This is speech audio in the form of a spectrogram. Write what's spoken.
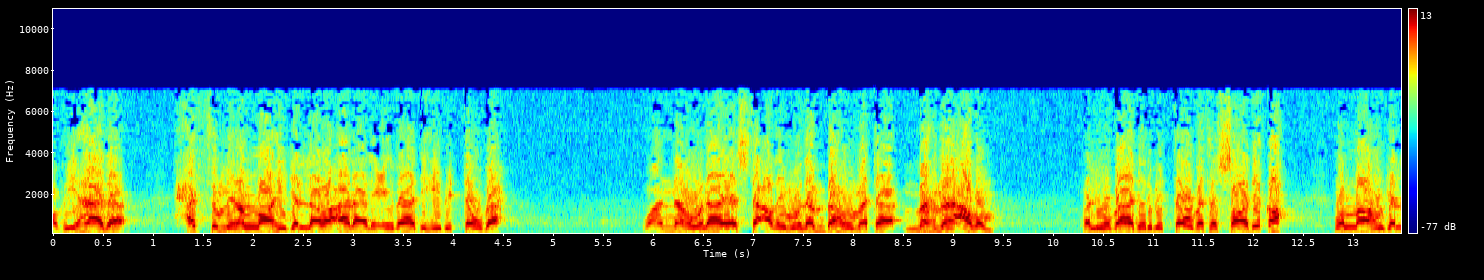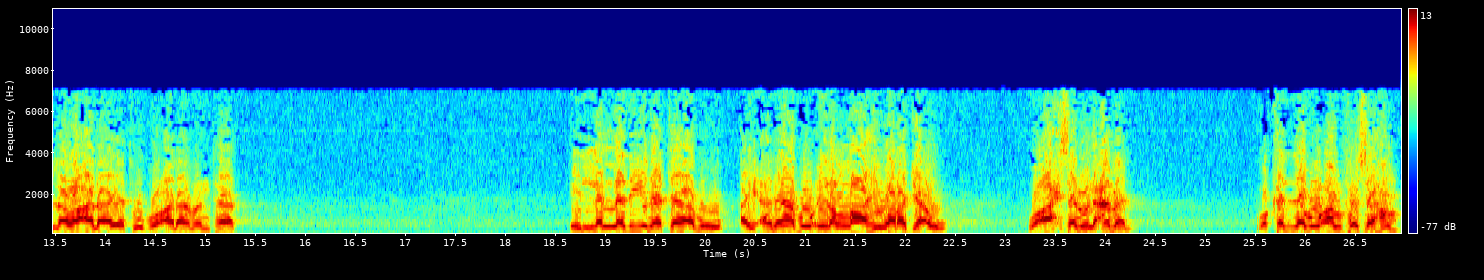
وفي هذا حث من الله جل وعلا لعباده بالتوبة وأنه لا يستعظم ذنبه متى مهما عظم فليبادر بالتوبة الصادقة والله جل وعلا يتوب على من تاب. إلا الذين تابوا أي أنابوا إلى الله ورجعوا وأحسنوا العمل وكذبوا أنفسهم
